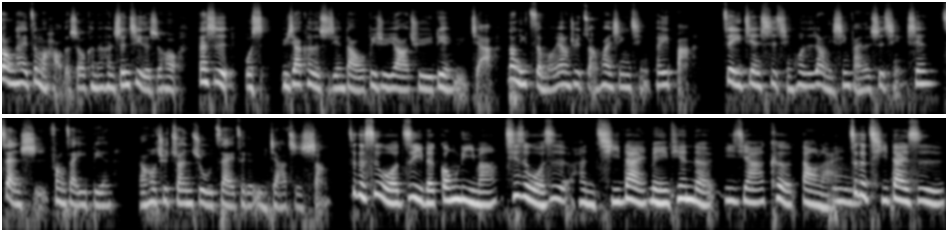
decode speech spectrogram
状态这么好的时候，可能很生气的时候，但是我是瑜伽课的时间到，我必须要去练瑜伽。那你怎么样去转换心情？可以把这一件事情或者让你心烦的事情，先暂时放在一边，然后去专注在这个瑜伽之上。这个是我自己的功力吗？其实我是很期待每天的瑜伽课到来，这个期待是。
